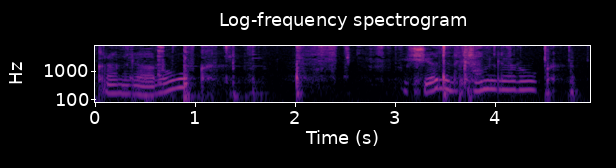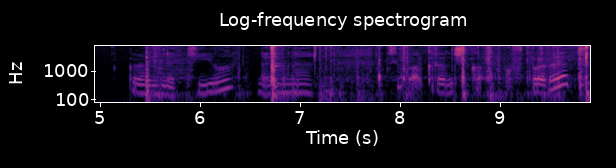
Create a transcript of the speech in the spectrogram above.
Крем для рук. І ще один крем для рук. Крем для тіла. Дайте мене два кремчика вперед.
